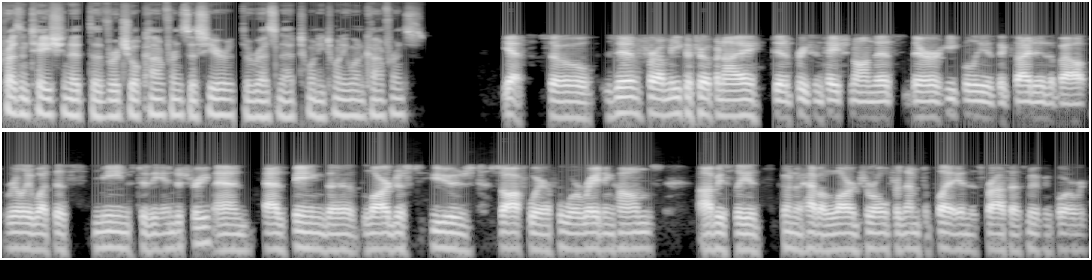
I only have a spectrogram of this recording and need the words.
presentation at the virtual conference this year, the ResNet 2021 conference. Yes. So Ziv from Ekotrope and I did a presentation on this. They're equally as excited about really what this means to the industry. And as being the largest used software for rating homes, obviously it's going to have a large role for them to play in this process moving forward.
